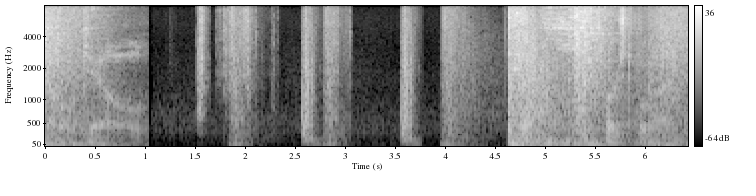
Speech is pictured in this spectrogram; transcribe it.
Double kill. First blood.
